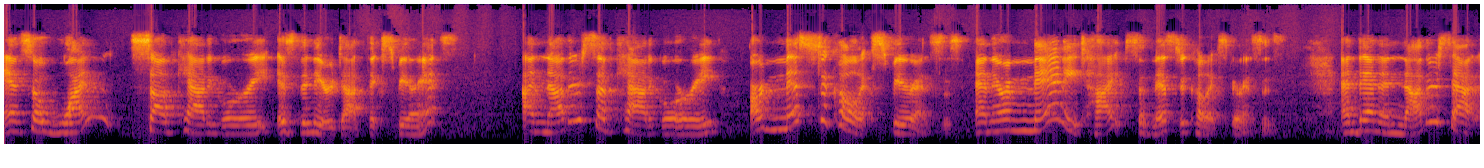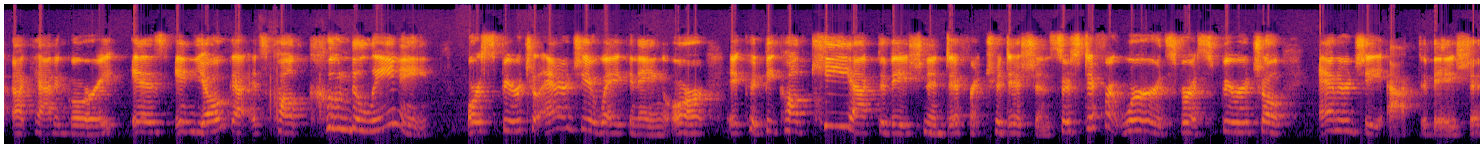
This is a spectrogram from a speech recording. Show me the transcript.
And so one subcategory is the near death experience. Another subcategory are mystical experiences, and there are many types of mystical experiences. And then another uh, category is in yoga, it's called Kundalini or spiritual energy awakening, or it could be called ki activation in different traditions. There's different words for a spiritual energy activation.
